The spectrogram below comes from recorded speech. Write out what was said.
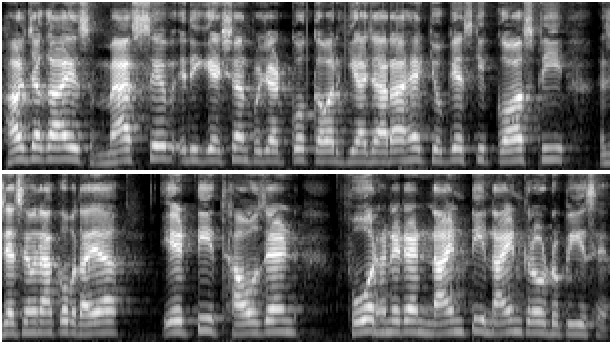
हर जगह इस मैसिव इरिगेशन प्रोजेक्ट को कवर किया जा रहा है, क्योंकि इसकी कॉस्ट ही, जैसे मैंने आपको बताया eighty thousand four hundred and ninety nine crore rupees है।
